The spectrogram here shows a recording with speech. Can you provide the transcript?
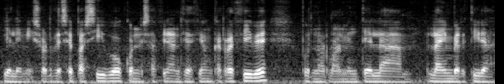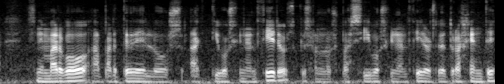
Y el emisor de ese pasivo, con esa financiación que recibe, pues normalmente la, la invertirá. Sin embargo, aparte de los activos financieros, que son los pasivos financieros de otro agente,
